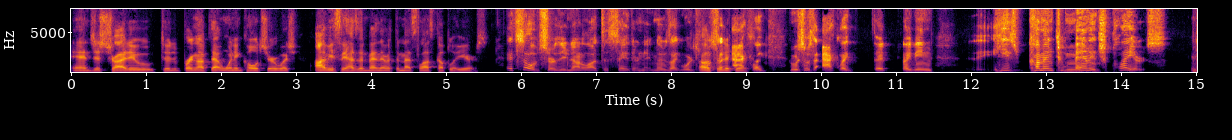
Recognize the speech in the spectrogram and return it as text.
and just try to to bring up that winning culture, which obviously hasn't been there with the Mets the last couple of years. It's so absurd that you're not allowed to say their name. It was like we're oh, supposed oh, to act like we're supposed to act like that. I mean, he's come in to manage players.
